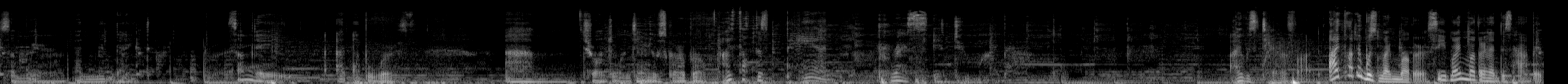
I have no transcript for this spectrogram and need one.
somewhere at midnight someday at Appleworth, um, Toronto, Ontario, Scarborough, I felt this pan press into my back. I was terrified. I thought it was my mother. See, my mother had this habit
